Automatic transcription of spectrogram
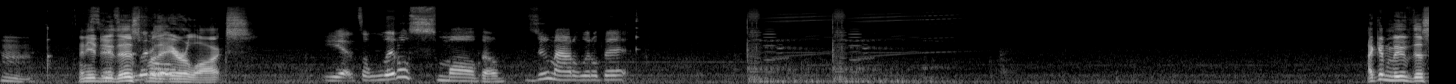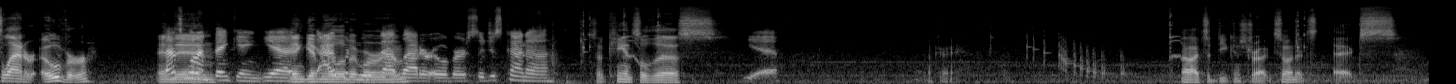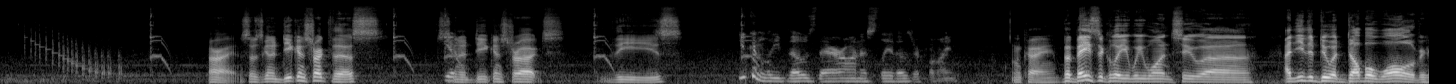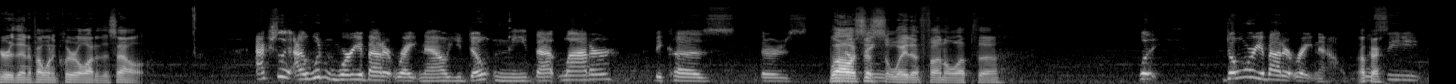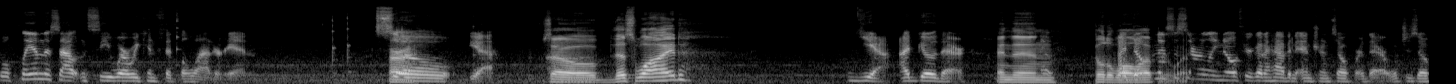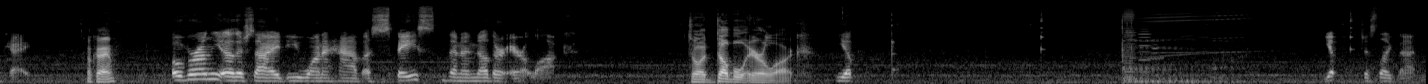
Hmm. I need to do this for the airlocks. Yeah, it's a little small though. Zoom out a little bit. I can move this ladder over. And That's what I'm thinking. Yeah, and give me I a little would bit move more that ladder over. So just kind of So cancel this. yeah. Okay. Oh, it's a deconstruct, so it's X. Alright, so it's going to deconstruct this. It's Yep. going to deconstruct these. You can leave those there. Honestly, those are fine. Okay. But basically, we want to, uh... I need to do a double wall over here then if I want to clear a lot of this out. Actually, I wouldn't worry about it right now. You don't need that ladder because there's Well, it's just a way to funnel up the... Don't worry about it right now. Okay. We'll see. We'll plan this out and see where we can fit the ladder in. So yeah, So, this wide, yeah, I'd go there. and then Uh, build a wall I don't up. necessarily know if you're going to have an entrance over there, which is okay. Okay. Over on the other side, you want to have a space, then another airlock. So a double airlock. Yep. Yep, just like that.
